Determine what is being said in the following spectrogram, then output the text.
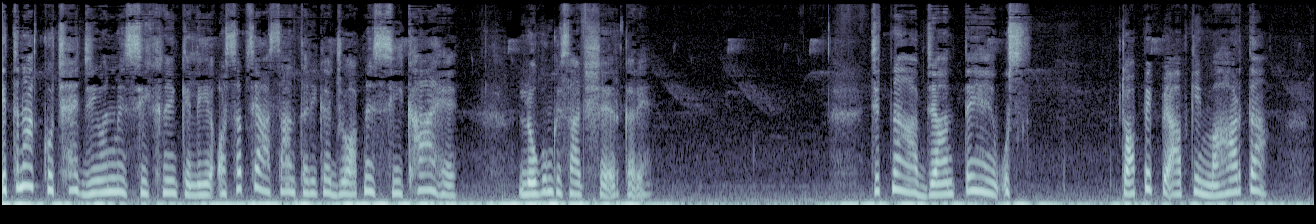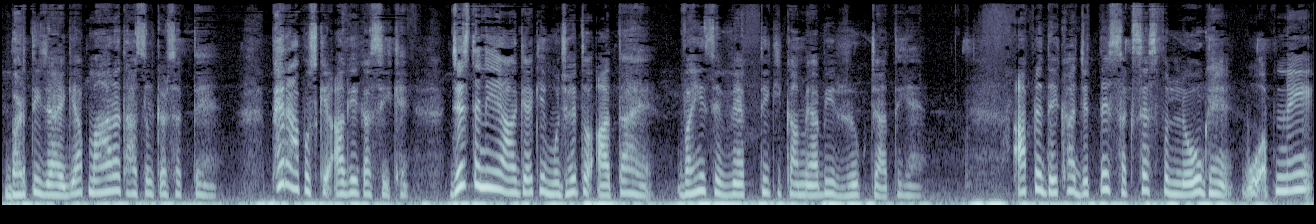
इतना कुछ है जीवन में सीखने के लिए, और सबसे आसान तरीका जो आपने सीखा है, लोगों के साथ शेयर करें। जितना आप जानते हैं, उस टॉपिक पे आपकी महारता बढ़ती जाएगी, आप महारत हासिल कर सकते हैं। फिर आप उसके आगे का सीखें। जिस दिन ये आ गया कि मुझे तो आता है, वहीं से व्यक्ति की कामयाबी रुक जाती है। आपने देखा जितने सक्सेसफुल लोग हैं, वो अपने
